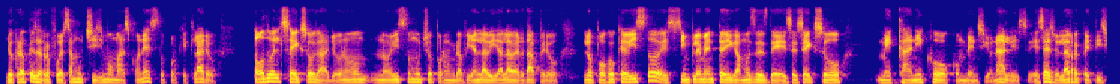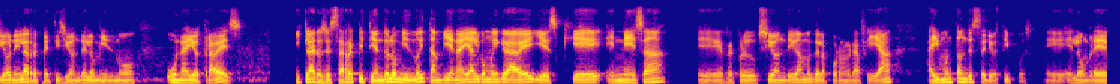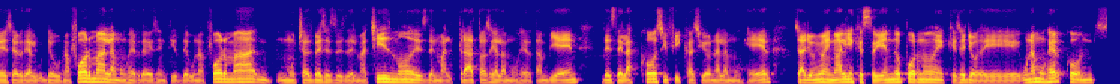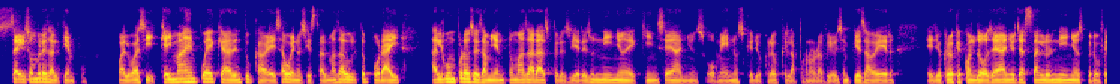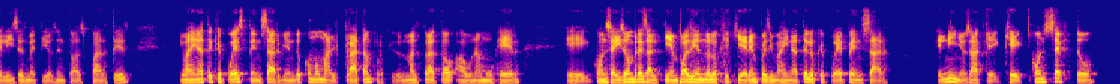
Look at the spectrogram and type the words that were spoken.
Yo creo que se refuerza muchísimo más con esto, porque claro, todo el sexo, o sea, yo no, no he visto mucho pornografía en la vida, la verdad, pero lo poco que he visto es simplemente, digamos, desde ese sexo mecánico o convencional. Es eso, es la repetición y la repetición de lo mismo una y otra vez. Y claro, se está repitiendo lo mismo y también hay algo muy grave y es que en esa eh, reproducción, digamos, de la pornografía, hay un montón de estereotipos. Eh, el hombre debe ser de, una forma, la mujer debe sentir de una forma, muchas veces desde el machismo, desde el maltrato hacia la mujer también, desde la cosificación a la mujer. O sea, yo me imagino a alguien que esté viendo porno de, qué sé yo, de una mujer con seis hombres al tiempo o algo así. ¿Qué imagen puede quedar en tu cabeza? Bueno, si estás más adulto por ahí, algún procesamiento más harás, pero si eres un niño de 15 años o menos, que yo creo que la pornografía hoy se empieza a ver eh, yo creo que con 12 años ya están los niños, pero felices, metidos en todas partes. Imagínate que puedes pensar viendo cómo maltratan, porque eso es maltrato a una mujer eh, con seis hombres al tiempo haciendo lo que quieren, pues imagínate lo que puede pensar el niño, o sea, qué, qué concepto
